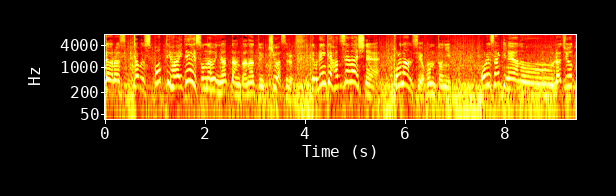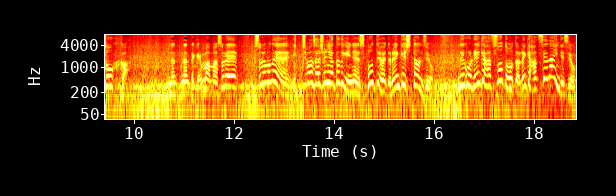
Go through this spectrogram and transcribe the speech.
だから多分 Spotify でそんな風になったんかなという気はする。でも連携外せないしね。これなんですよ本当に。俺さっきねあのー、ラジオトークか。ななんだっけ。まあまあそれそれもね一番最初にやった時にね Spotify と連携してたんですよ。でこれ連携外そうと思ったら連携外せないんですよ。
